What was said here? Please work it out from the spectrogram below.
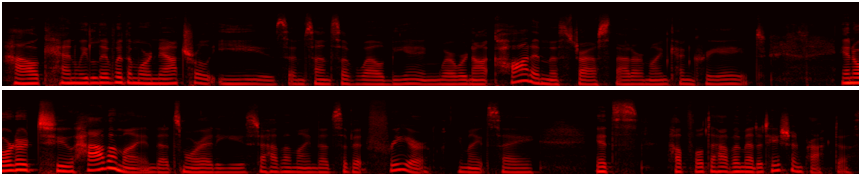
How can we live with a more natural ease and sense of well being where we're not caught in the stress that our mind can create? In order to have a mind that's more at ease, to have a mind that's a bit freer, you might say, it's helpful to have a meditation practice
